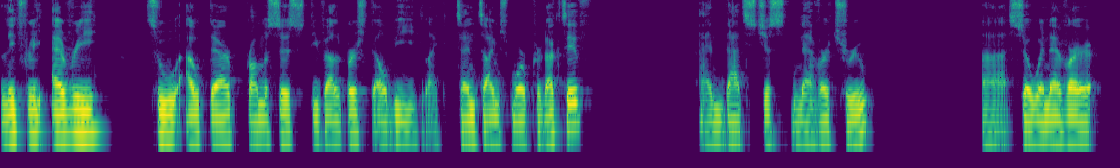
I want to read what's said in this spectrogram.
literally every tool out there promises developers they'll be like 10 times more productive. And that's just never true. Uh, so whenever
